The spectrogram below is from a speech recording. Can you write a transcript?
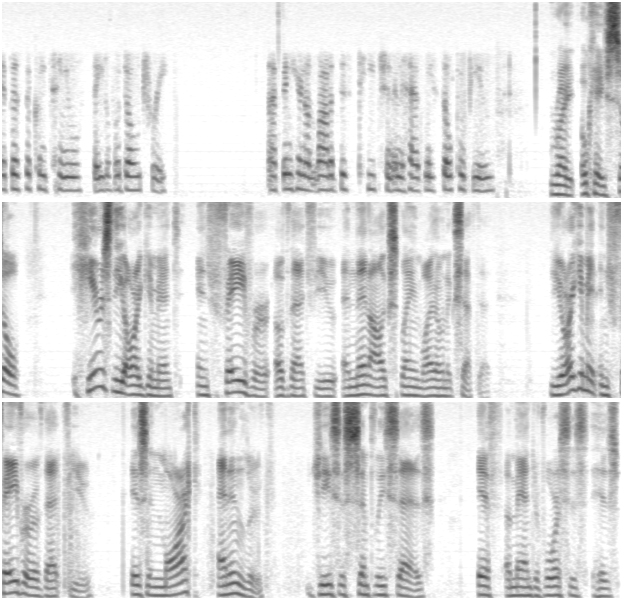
if it's a continual state of adultery. I've been hearing a lot of this teaching and it has me so confused. Right. Okay. So here's the argument in favor of that view, and then I'll explain why I don't accept that. The argument in favor of that view is in Mark and in Luke. Jesus simply says if a man divorces his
